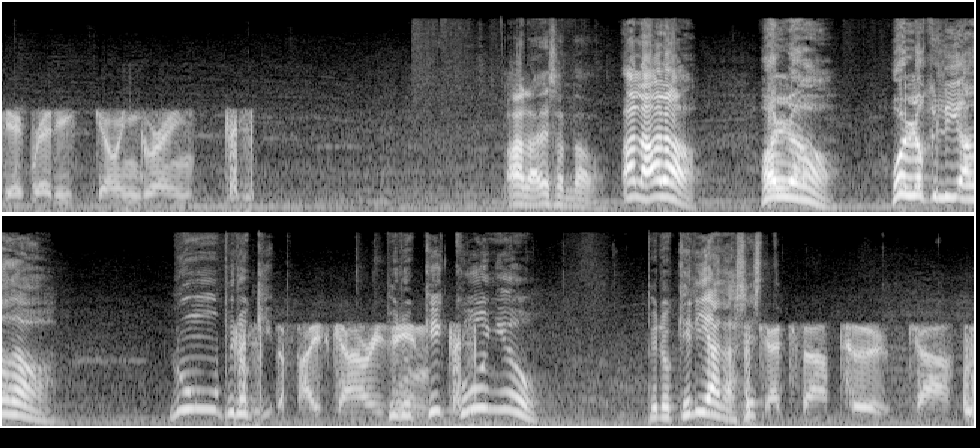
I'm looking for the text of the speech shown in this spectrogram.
Get ready, going green. ¡Hala, ese han dado! ¡Hala, hala! ¡Hala! ¡Hola, qué liada! No, pero qué... The pace car is ¿Pero in. qué coño? ¿Pero qué liadas es? Eh. Catch up two, car. Green,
